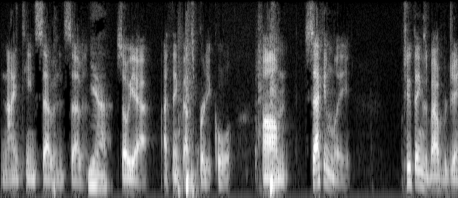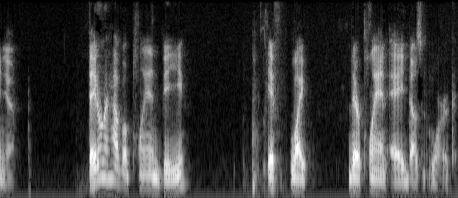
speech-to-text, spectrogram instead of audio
19, 7, and 7. Yeah. So, yeah, I think that's pretty cool. Um, secondly, two things about Virginia. They don't have a plan B if, like, their plan A doesn't work,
